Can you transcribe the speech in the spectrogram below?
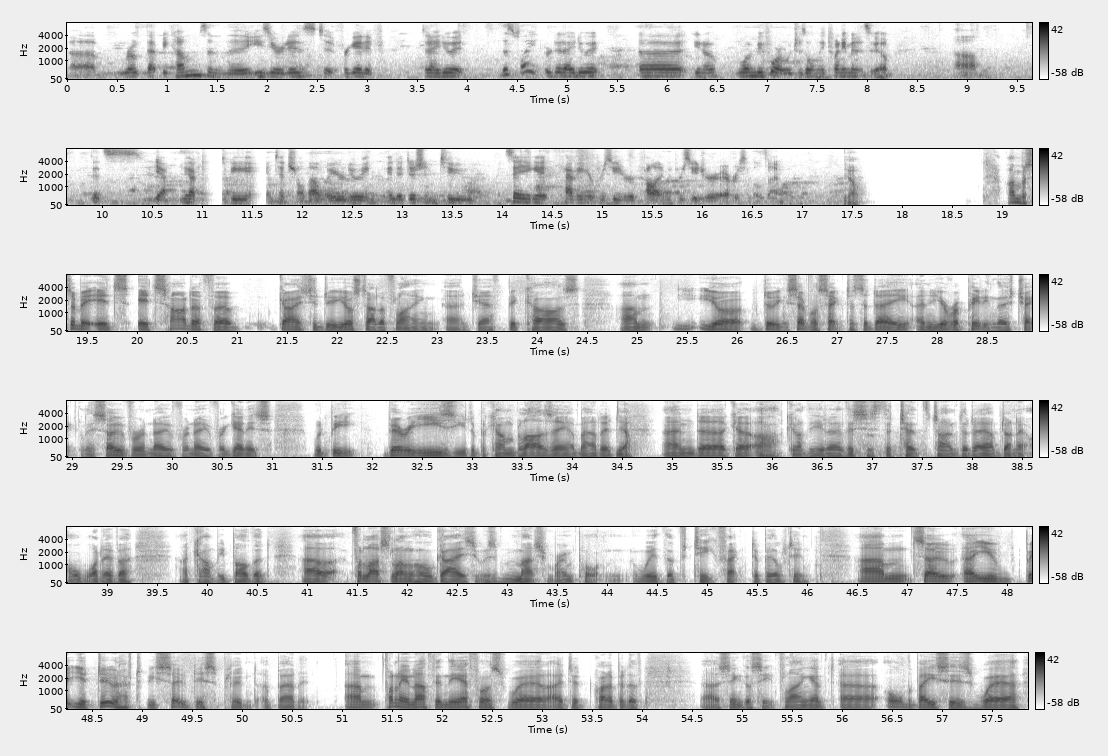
um, rote that becomes, and the easier it is to forget if did I do it this flight or did I do it, uh, you know, the one before, which was only 20 minutes ago. Um, it's yeah, you have to be intentional about what you're doing in addition to saying it, having your procedure, following the procedure every single time. Yeah. I must admit, it's it's harder for guys to do your style of flying, uh, Jeff, because um, you're doing several sectors a day and you're repeating those checklists over and over and over again. It's would be very easy to become blasé about it, Yeah. and uh, go, oh god, you know, this is the tenth time today I've done it, or whatever. I can't be bothered. Uh, for last long haul guys, it was much more important with the fatigue factor built in. Um, so uh, you, but you do have to be so disciplined about it. Um, funnily enough, in the Air Force, where I did quite a bit of uh, single seat flying at uh, all the bases where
